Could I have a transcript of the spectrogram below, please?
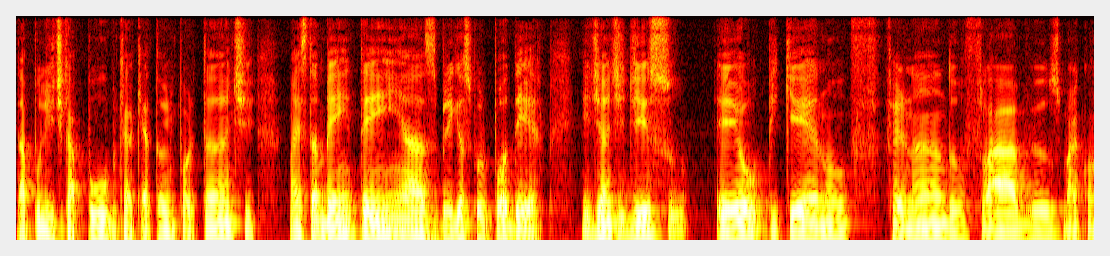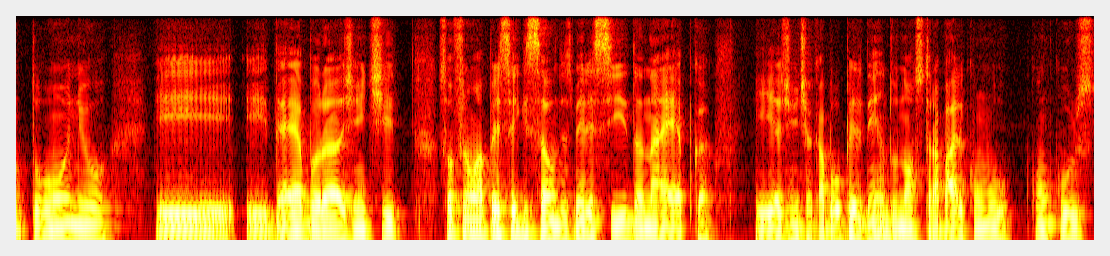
da política pública, que é tão importante, mas também tem as brigas por poder. E diante disso, eu, pequeno, Fernando, Flávio, Marco Antônio e, e Débora, a gente sofreu uma perseguição desmerecida na época e a gente acabou perdendo o nosso trabalho como concurso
